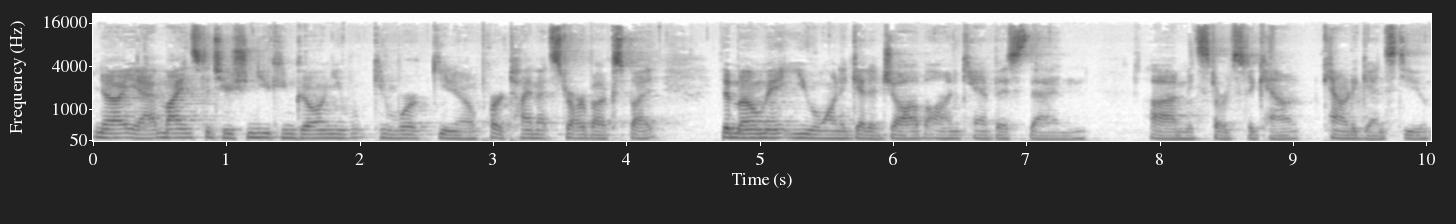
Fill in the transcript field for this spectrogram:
No, yeah, at my institution, you can go and you can work, you know, part time at Starbucks, but the moment you want to get a job on campus, then um, it starts to count count against you.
